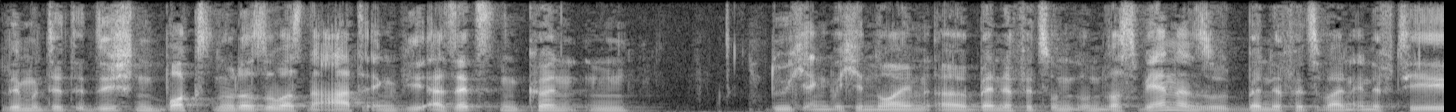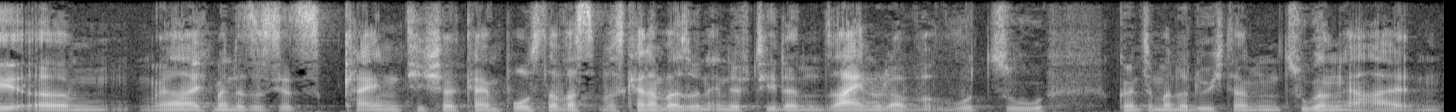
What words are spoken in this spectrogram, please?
Limited Edition Boxen oder sowas, eine Art irgendwie ersetzen könnten? durch irgendwelche neuen äh, Benefits und, und was wären dann so Benefits? Weil ein NFT, ähm, ja, ich meine, das ist jetzt kein T-Shirt, kein Poster. Was, was kann aber so ein NFT dann sein oder wozu könnte man dadurch dann Zugang erhalten?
